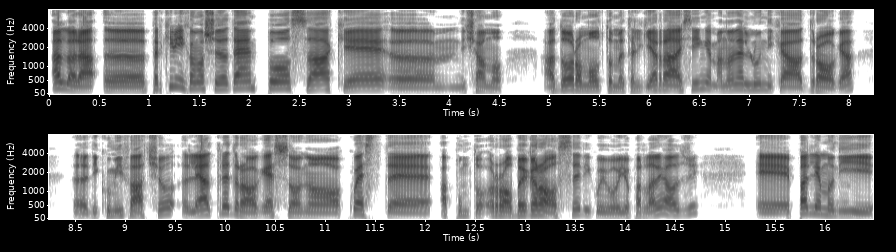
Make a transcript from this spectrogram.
Allora, uh, per chi mi conosce da tempo sa che, uh, diciamo, adoro molto Metal Gear Rising, ma non è l'unica droga uh, di cui mi faccio. Le altre droghe sono queste, appunto, robe grosse di cui voglio parlare oggi. E parliamo di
